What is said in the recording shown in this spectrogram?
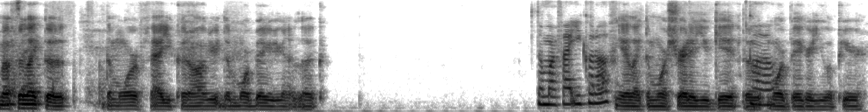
But I feel like the the more fat you cut off, you the more bigger you're gonna look. the more fat you cut off Yeah, like the more shredded you get, the Wow. more bigger you appear.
